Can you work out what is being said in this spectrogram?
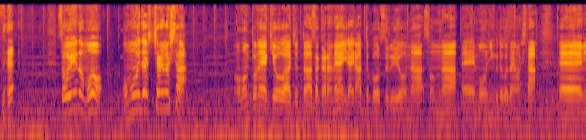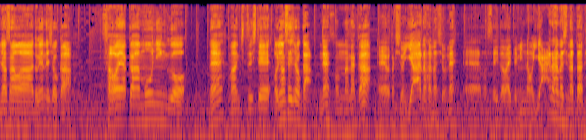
ね。そういうのも思い出しちゃいました。ほんとね、今日はちょっと朝からね、イライラっとこうするような、そんな、えー、モーニングでございました。えー、皆さんはどげんでしょうか？爽やかモーニングをね、満喫しておりますでしょうか？ね、そんな中、えー、私の嫌な話をね、えさせていただいて、みんなも嫌な話になったら、ね、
